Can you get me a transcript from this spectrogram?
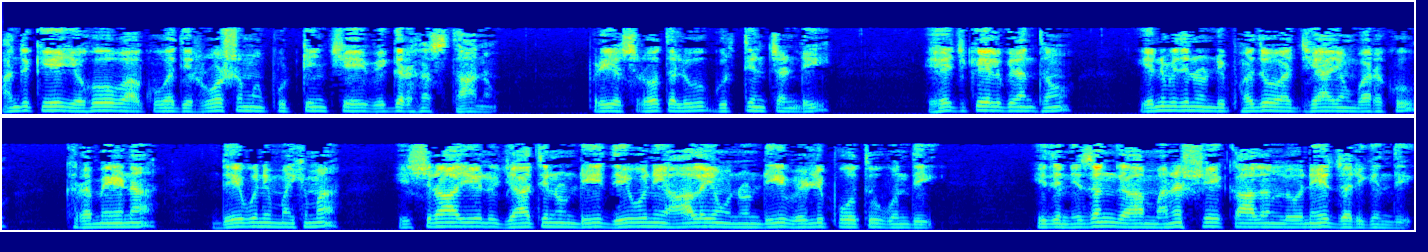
అందుకే యహోవాకు అది రోషము పుట్టించే విగ్రహ స్థానం ప్రియ శ్రోతలు గుర్తించండి. ఏజ్కేలు గ్రంథం ఎనిమిది నుండి పదో అధ్యాయం వరకు క్రమేణా దేవుని మహిమ ఇస్రాయేలు జాతి నుండి దేవుని ఆలయం నుండి వెళ్ళిపోతూ ఉంది. ఇది నిజంగా మనషే కాలంలోనే జరిగింది.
